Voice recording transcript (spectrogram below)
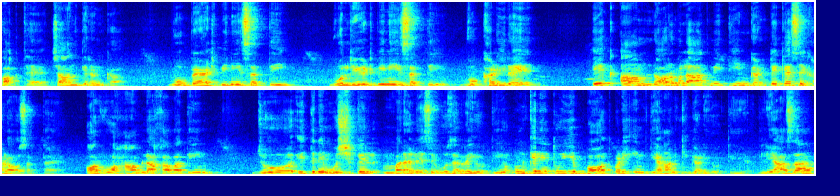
वक्त है चाँद ग्रहण का, वो बैठ भी नहीं सकती, वो लेट भी नहीं सकती, वो खड़ी रहे। एक आम नॉर्मल आदमी तीन घंटे कैसे खड़ा हो सकता है? और वो हामला ख़वातीन जो इतने मुश्किल मरहले से गुज़र रही होती हैं, उनके लिए तो ये बहुत बड़ी इम्तिहान की घड़ी होती है। लिहाजा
